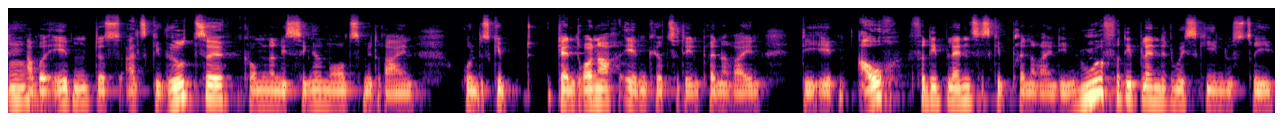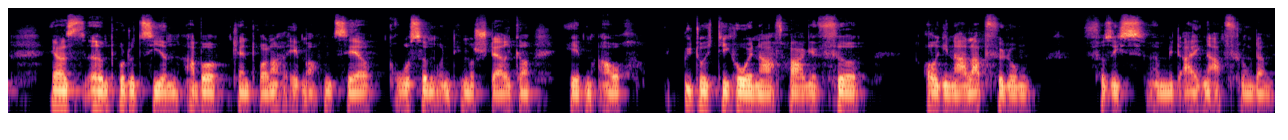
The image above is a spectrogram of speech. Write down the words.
Mhm. Aber eben das als Gewürze kommen dann die Single Malts mit rein. Und es gibt Glendronach eben gehört zu den Brennereien, die eben auch für die Blends, es gibt Brennereien, die nur für die Blended Whisky Industrie ja, äh, produzieren, aber Glendronach eben auch mit sehr großem und immer stärker eben auch durch die hohe Nachfrage für Originalabfüllung für sich äh, mit eigener Abfüllung dann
